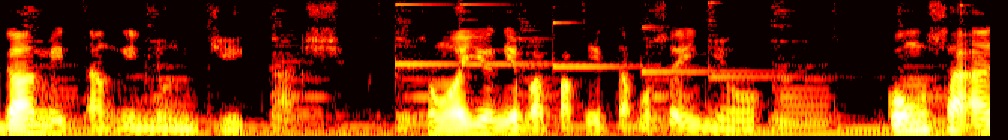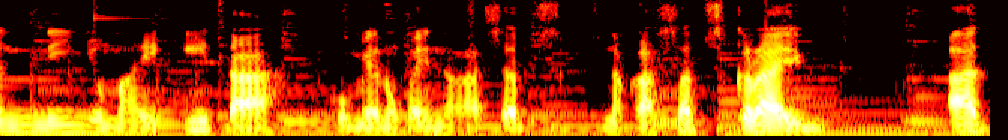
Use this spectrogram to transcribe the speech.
gamit ang inyong GCash. So ngayon ipapakita ko sa inyo kung saan ninyo makikita kung meron kayong nakasubs- nakasubscribe at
